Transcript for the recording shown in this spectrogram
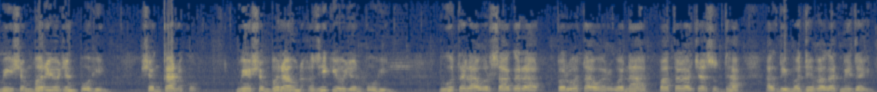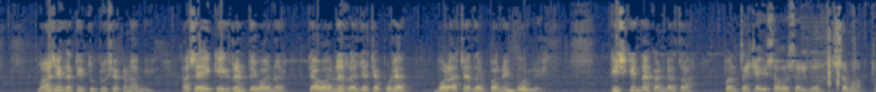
मी शंभर योजन पोहीन. शंका नको. मी शंभराहून अधिक योजन पोहीन. भूतलावर सागरात पर्वतावर वनात पातळाच्या सुद्धा अगदी मध्यभागात मी जाईन. माझी गती तुटू शकणार नाही. असे एक एक जण ते वानर त्या वानर राजाच्या पुढ्यात बळाच्या दर्पाने बोलले. किशकिंदा खंडाचा पंचेचाळीसावा सर्ग समाप्त.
